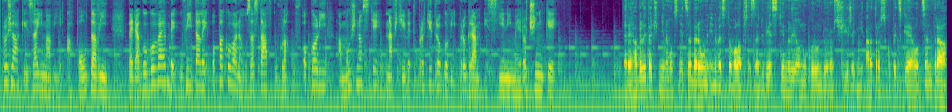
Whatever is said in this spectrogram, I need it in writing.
pro žáky zajímavý a poutavý. Pedagogové by uvítali opakovanou zastávku vlaku v okolí a možnosti navštívit protidrogový program i s jinými ročníky. Rehabilitační nemocnice Beroun investovala přes 200 milionů korun do rozšíření artroskopického centra.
